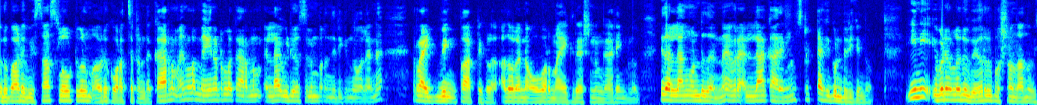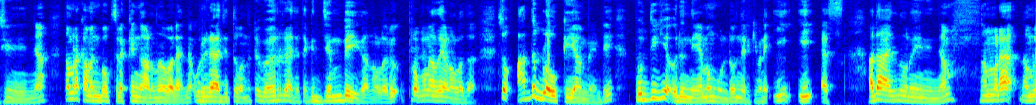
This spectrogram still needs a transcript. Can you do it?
ഒരുപാട് വിസ സ്ലോട്ടുകളും അവർ കുറച്ചിട്ടുണ്ട്. കാരണം അതിനുള്ള മെയിനായിട്ടുള്ള കാരണം എല്ലാ വീഡിയോസിലും പറഞ്ഞിരിക്കുന്ന പോലെ തന്നെ റൈറ്റ് വിങ് പാർട്ടികൾ അതുപോലെ തന്നെ ഓവർ മൈഗ്രേഷനും കാര്യങ്ങളും ഇതെല്ലാം കൊണ്ട് തന്നെ അവർ എല്ലാ കാര്യങ്ങളും സ്ട്രിക്റ്റ് ആക്കിക്കൊണ്ടിരിക്കുന്നു. ഇനി ഇവിടെയുള്ളൊരു വേറൊരു പ്രശ്നം എന്താണെന്ന് വെച്ച് കഴിഞ്ഞ് കഴിഞ്ഞാൽ നമ്മുടെ കമന്റ് ബോക്സിലൊക്കെ കാണുന്നത് പോലെ തന്നെ ഒരു രാജ്യത്ത് വന്നിട്ട് വേറൊരു രാജ്യത്തേക്ക് ജമ്പ് ചെയ്യുക എന്നുള്ളൊരു പ്രവണതയാണുള്ളത്. സോ അത് ബ്ലോക്ക് ചെയ്യാൻ വേണ്ടി പുതിയ ഒരു നിയമം കൊണ്ടുവന്നിരിക്കുകയാണ് ഇ ഇ എസ് അതായത് എന്ന് പറഞ്ഞു കഴിഞ്ഞാൽ നമ്മുടെ നമ്മൾ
